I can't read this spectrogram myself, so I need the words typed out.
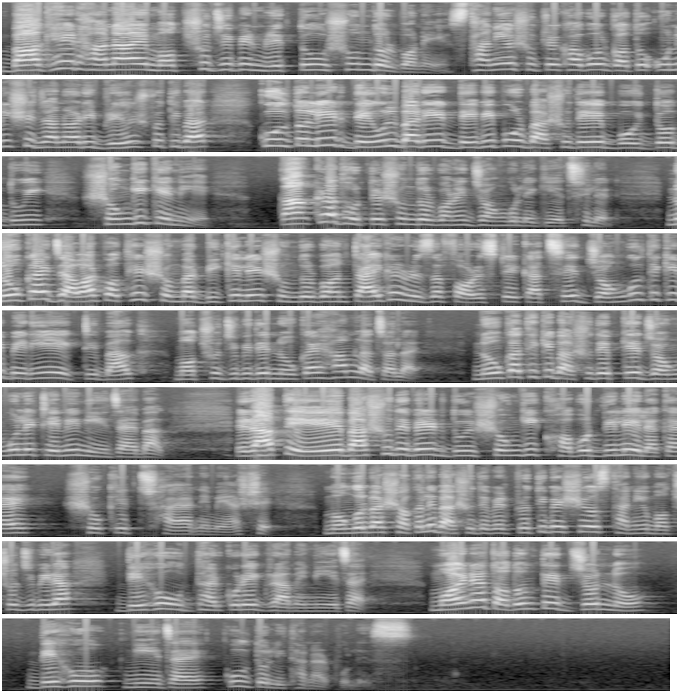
বাঘের হানায় মৎস্যজীবীর মৃত্যু সুন্দরবনে। স্থানীয় সূত্রে খবর, গত উনিশে জানুয়ারি বৃহস্পতিবার কুলতলির দেউলবাড়ির দেবীপুর বাসুদেব বৈদ্য দুই সঙ্গীকে নিয়ে কাঁকড়া ধরতে সুন্দরবনের জঙ্গলে গিয়েছিলেন। নৌকায় যাওয়ার পথে সোমবার বিকেলে সুন্দরবন টাইগার রিজার্ভ ফরেস্টের কাছে জঙ্গল থেকে বেরিয়ে একটি বাঘ মৎস্যজীবীদের নৌকায় হামলা চালায়। নৌকা থেকে বাসুদেবকে জঙ্গলে টেনে নিয়ে যায় বাঘ। রাতে বাসুদেবের দুই সঙ্গী খবর দিলে এলাকায় শোকের ছায়া নেমে আসে। মঙ্গলবার সকালে বাসুদেবের প্রতিবেশী ও স্থানীয় মৎস্যজীবীরা দেহ উদ্ধার করে গ্রামে নিয়ে যায়। ময়না তদন্তের জন্য দেহ নিয়ে যায় কুলতলি থানার পুলিশ।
